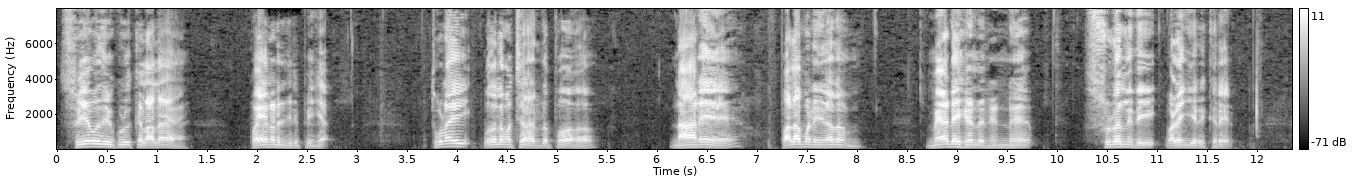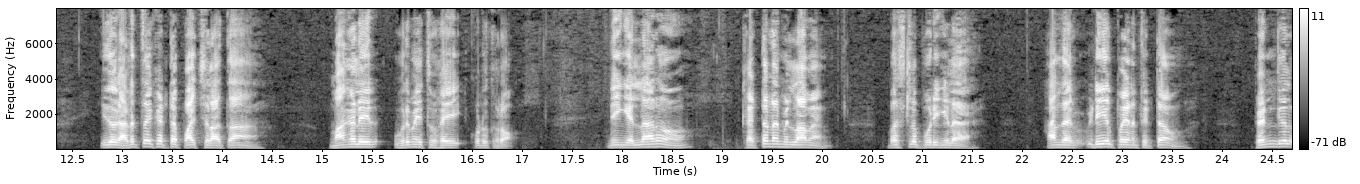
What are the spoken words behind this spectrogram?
சுய உதவி குழுக்களால் பயனடைஞ்சிருப்பீங்க. துணை முதலமைச்சராக இருந்தப்போ நானே பல மணி நேரம் மேடைகளில் நின்று சுடல் நிதி வழங்கியிருக்கிறேன். இது ஒரு அடுத்த கட்ட பாய்ச்சலாக தான் மகளிர் உரிமை தொகை கொடுக்குறோம். நீங்கள் எல்லாரும் கட்டணம் இல்லாமல் பஸ்ஸில் போகிறீங்களே அந்த விடியல் பயண திட்டம் பெண்கள்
